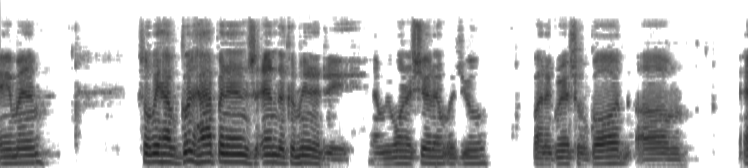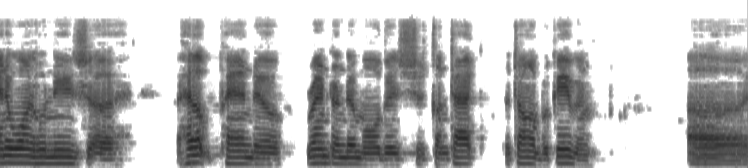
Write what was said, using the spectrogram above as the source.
Amen. So we have good happenings in the community, and we want to share them with you by the grace of God. Um, anyone who needs uh, help paying their rent and their mortgage should contact the town of Brookhaven. Uh,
